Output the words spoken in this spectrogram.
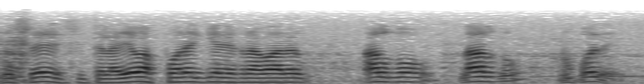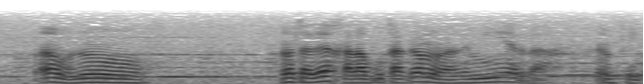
no sé, si te la llevas por ahí quieres grabar algo largo, no puedes. Vamos, no... No te deja la puta cámara de mierda. En fin.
